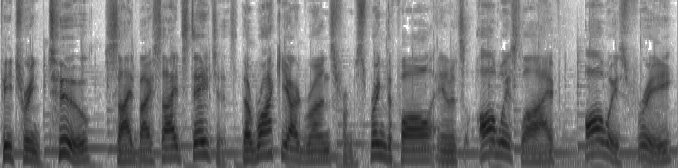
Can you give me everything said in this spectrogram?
featuring two side by side stages. The Rockyard runs from spring to fall and it's always live, always free,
